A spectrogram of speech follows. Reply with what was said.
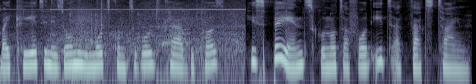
by creating his own remote-controlled car because his parents could not afford it at that time.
